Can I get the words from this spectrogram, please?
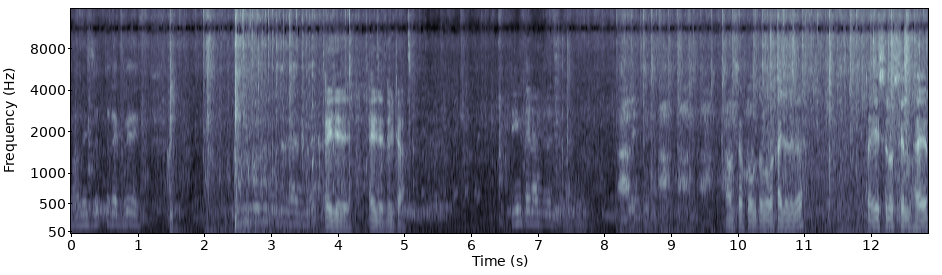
মানে ইজ্জত রাখবে আমি বললাম ওদের গায়ে দিবে এই যে এই যে দুইটা। কবুতরগুলো খাইতে দেবে। তা এই ছিল সেল ভাইয়ের।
